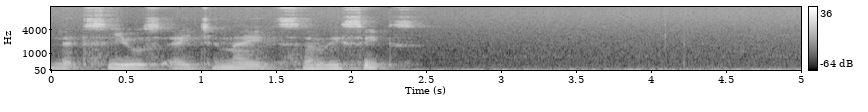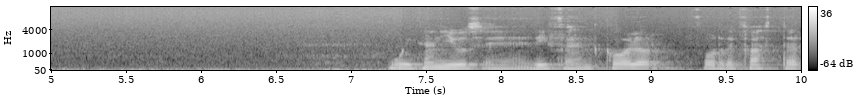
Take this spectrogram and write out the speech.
Let's use HMA 36 we can use a different color for the faster.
